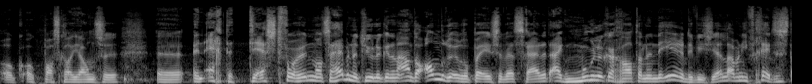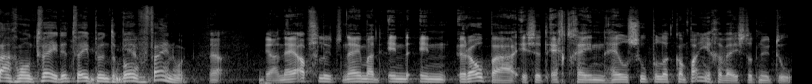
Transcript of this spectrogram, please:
ook, ook Pascal Jansen eh, een echte test voor hun? Want ze hebben natuurlijk in een aantal andere Europese wedstrijden het eigenlijk moeilijker gehad dan in de Eredivisie. hè. Laten we niet vergeten, ze staan gewoon tweede, twee punten boven Feyenoord. Ja. Ja, nee, absoluut. Nee, maar in, in Europa is het echt geen heel soepele campagne geweest tot nu toe.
